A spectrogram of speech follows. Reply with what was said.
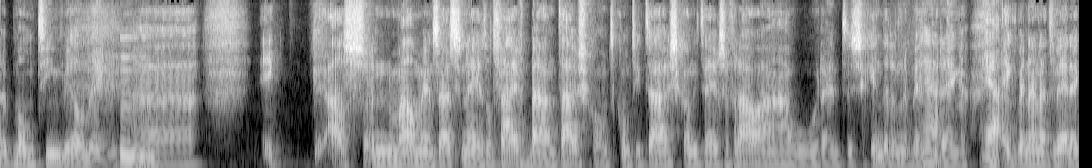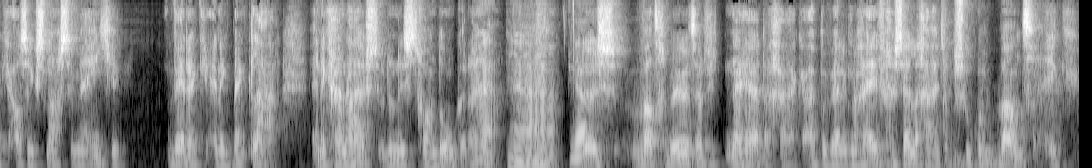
het mom teambuilding. Eh, ik, als een normaal mens uit zijn 9 tot 5 baan thuis komt, komt hij thuis, kan hij tegen zijn vrouw aanhouden en zijn kinderen naar bed Ja. brengen. Ja. Ik ben aan het werk. Als ik s'nachts in mijn eentje werk en ik ben klaar en ik ga naar huis toe, dan is het gewoon donker. Hè? Ja. Ja. Ja. Dus wat gebeurt er? Nou ja, dan ga ik uit mijn werk nog even gezelligheid opzoeken. Want ik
